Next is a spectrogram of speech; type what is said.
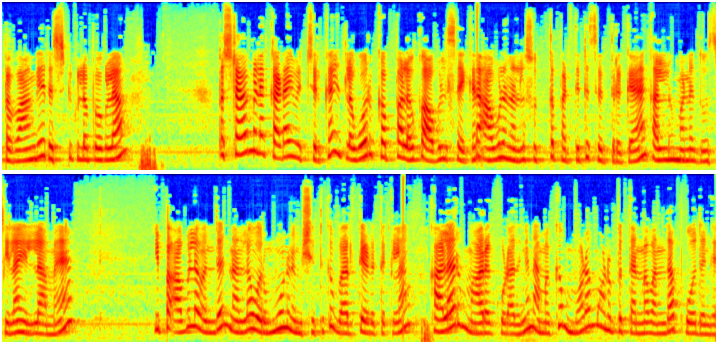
இப்போ வாங்க ரெசிபிக்குள்ளே போகலாம். இப்போ ஸ்டவ் மேலே கடாய் வச்சுருக்கேன். இதில் ஒரு கப் அளவுக்கு அவள் சேர்க்குறேன். அவளை நல்லா சுத்தப்படுத்திட்டு சேர்த்துருக்கேன் கல் மண் தூசிலாம் இல்லாமல் இப்போ அவளை வந்து நல்லா ஒரு மூணு நிமிஷத்துக்கு வறுத்து எடுத்துக்கலாம். கலர் மாறக்கூடாதுங்க. நமக்கு முடமுடப்பு தன்மை வந்தால் போதுங்க.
